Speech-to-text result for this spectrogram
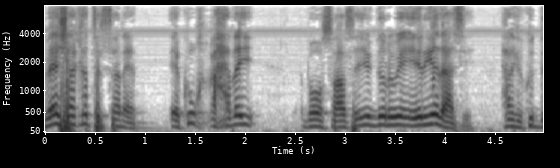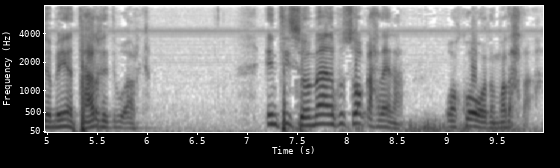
beesha ka tirsaneed ee ku qaxday boosaaso iyo garowe eriyadaasi halka ku dambeeyeen taarikhda dib u arka intii somaliya ku soo qaxdayna waa kuwa wada madaxda ah.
